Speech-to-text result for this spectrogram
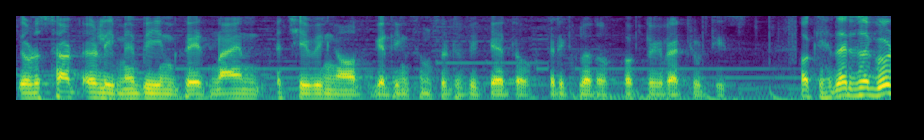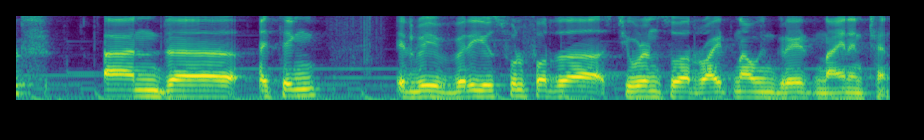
You have to start early, maybe in grade 9, achieving or getting some certificate of curricular or curricular activities. Okay, that is a good, and uh, I think it will be very useful for the students who are right now in grade 9 and 10.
